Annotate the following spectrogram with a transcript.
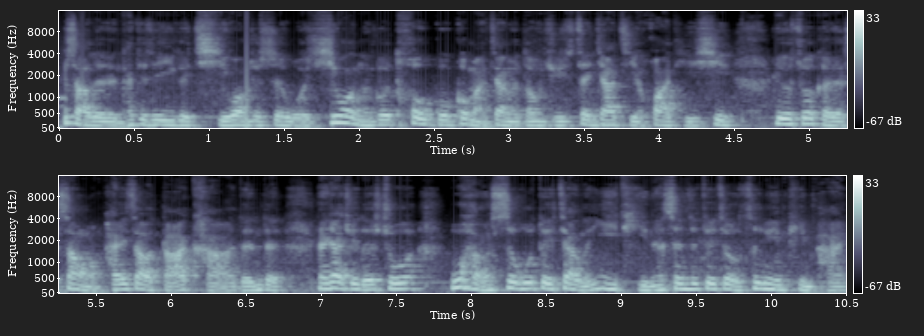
不少的人他就是一个期望，就是我希望能够透过购买这样的东西，增加自己的话题性，例如说可能上网拍照打卡等等，大家觉得说我好像似乎对这样的议题呢，甚至对这种知名品牌，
